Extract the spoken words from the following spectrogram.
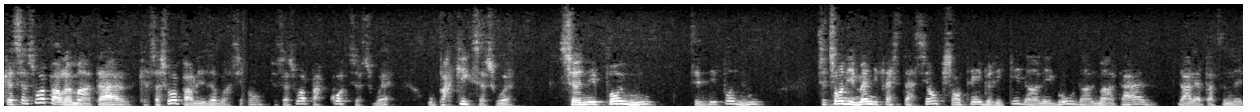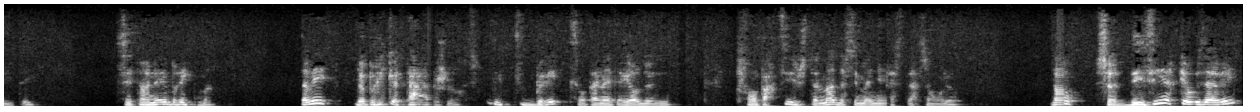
que ce soit par le mental, que ce soit par les émotions, que ce soit par quoi que ce soit, ou par qui que ce soit, ce n'est pas nous. Ce n'est pas nous. Ce sont des manifestations qui sont imbriquées dans l'ego, dans le mental, dans la personnalité. C'est un imbriquement. Vous savez, le briquetage, là, des petites briques qui sont à l'intérieur de nous, qui font partie justement de ces manifestations-là. Donc, ce désir que vous avez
